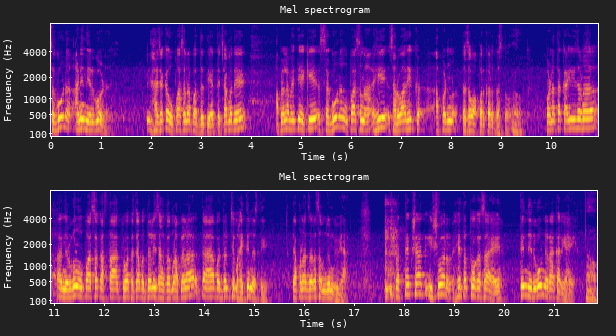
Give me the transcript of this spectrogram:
सगुण आणि निर्गुण ह्या ज्या काही उपासना पद्धती आहेत त्याच्यामध्ये आपल्याला माहिती आहे की सगुण उपासना ही सर्वाधिक आपण त्याचा वापर करत असतो. हो. पण आता काही जण निर्गुण उपासक असतात किंवा त्याच्याबद्दलही सांगतात पण आपल्याला त्याबद्दलची माहिती नसते. ते आपण आज जरा समजून घेऊया. प्रत्यक्षात ईश्वर हे तत्व कसं आहे? ते निर्गुण निराकारी आहे. हो.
